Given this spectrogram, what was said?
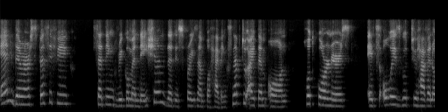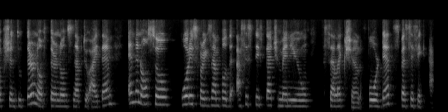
And there are specific setting recommendations that is, for example, having snap to item on, hot corners, it's always good to have an option to turn off, turn on snap to item. And then also what is, for example, the assistive touch menu selection for that specific app.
